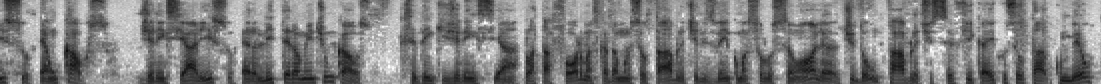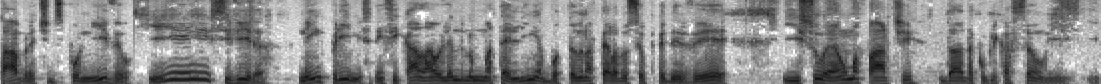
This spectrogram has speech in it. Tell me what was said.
isso é um caos. Gerenciar isso era literalmente um caos você tem que gerenciar plataformas, cada uma no seu tablet, eles vêm com uma solução, olha, eu te dou um tablet, você fica aí com o seu com meu tablet disponível e se vira. Nem imprime, você tem que ficar lá olhando numa telinha, botando na tela do seu PDV, e isso é uma parte da, da complicação. E, e,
